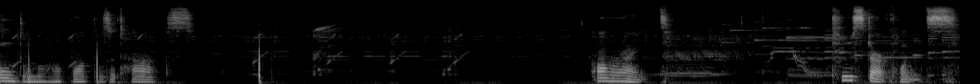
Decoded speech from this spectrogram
Still don't know how to block those attacks. Alright. Two star points.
